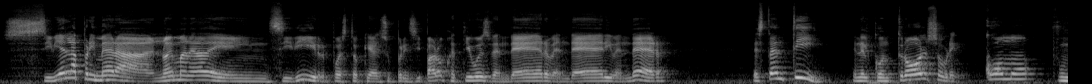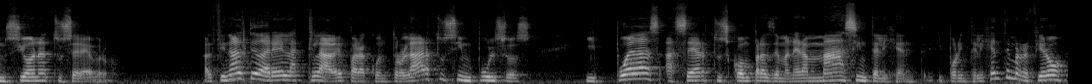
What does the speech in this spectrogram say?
Si bien la primera no hay manera de incidir, puesto que su principal objetivo es vender, vender y vender, está en ti, en el control sobre cómo funciona tu cerebro. Al final te daré la clave para controlar tus impulsos y puedas hacer tus compras de manera más inteligente. Y por inteligente me refiero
